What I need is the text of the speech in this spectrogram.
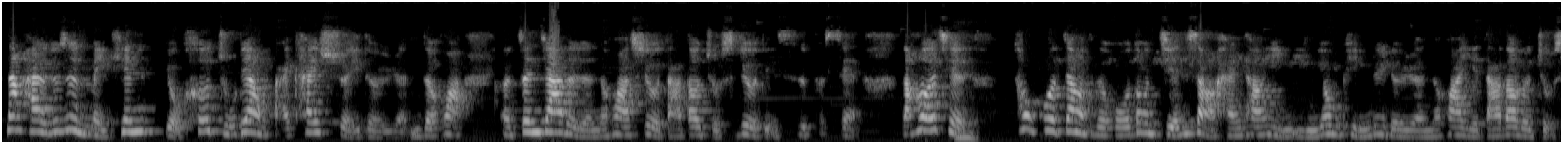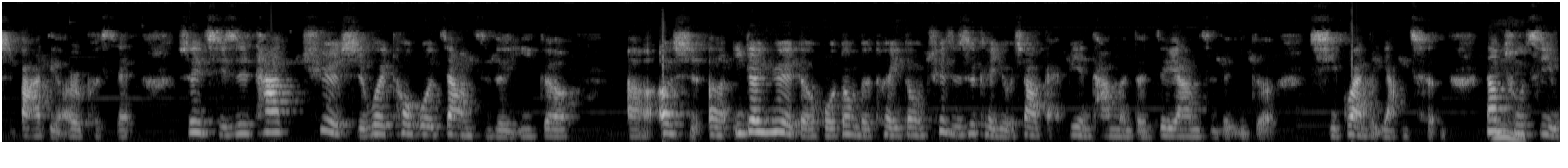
那还有就是每天有喝足量白开水的人的话，呃，增加的人的话是有达到九十六点四 percent，然后而且。透过这样子的活动，减少含糖饮饮用频率的人的话，也达到了九十八点二 percent。所以其实它确实会透过这样子的一个呃二十呃一个月的活动的推动，确实是可以有效改变他们的这样子的一个习惯的养成。那除此以外，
